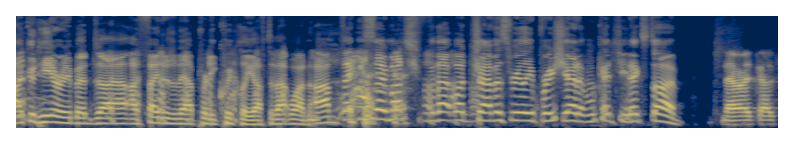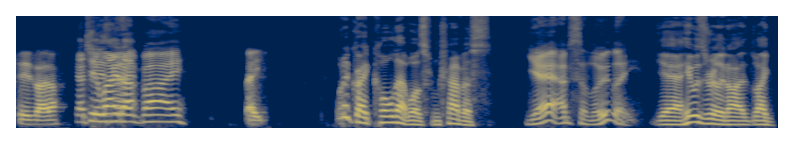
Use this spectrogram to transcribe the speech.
I could hear him and uh, I faded it out pretty quickly after that one. Um, thank you so much for that one, Travis. Really appreciate it. We'll catch you next time. No worries, guys. See you later. Catch Cheers, you later. mate, bye. Bye. What a great call that was from Travis. Yeah, absolutely. Yeah, he was really nice. Like,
